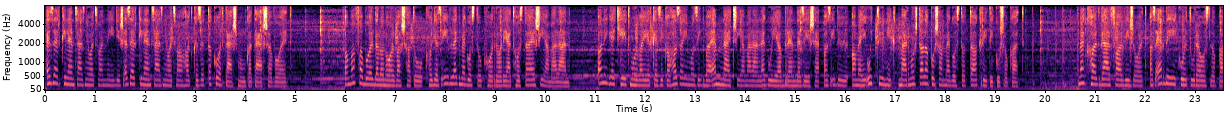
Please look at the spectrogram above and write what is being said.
1984 és 1986 között a kortárs munkatársa volt. A MAFA oldalon olvasható, hogy az év legmegosztóbb horrorját hozta el Shyamalan. Alig egy hét múlva érkezik a hazai mozikba M. Night Shyamalan legújabb rendezése, az idő, amely úgy tűnik, már most alaposan megosztotta a kritikusokat. Meghalt Gál Falvi Zsolt, az erdélyi kultúra oszlopa,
